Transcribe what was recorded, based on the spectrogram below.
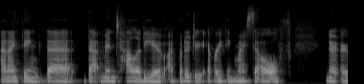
And I think that that mentality of I've got to do everything myself, you know,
